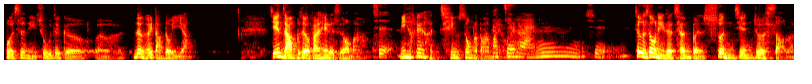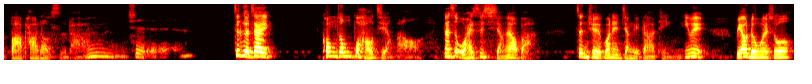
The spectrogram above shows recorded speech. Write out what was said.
或者是你出这个呃任何一档都一样。今天早上不是有翻黑的时候吗？是，你可以很轻松的把它买回来。嗯，是。这个时候你的成本瞬间就少了八趴到十趴。嗯，是。这个在空中不好讲了哦，但是我还是想要把正确的观念讲给大家听，因为不要认为说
